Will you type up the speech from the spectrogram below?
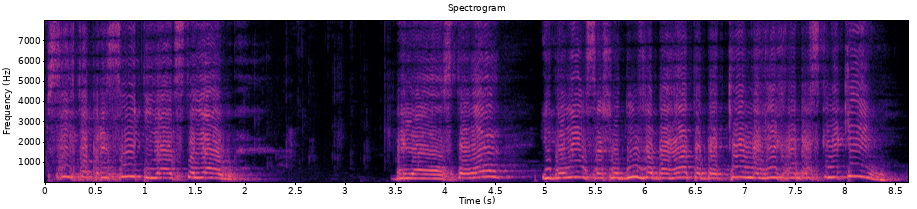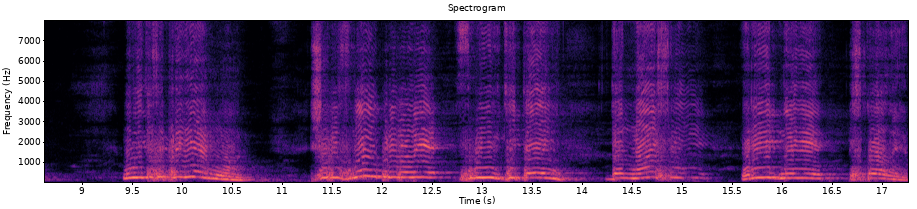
всі, хто присутні, я стояв біля стола і дивився, що дуже багато батьків моїх випускників. Мені дуже приємно, що ви знову привели своїх дітей до нашої рідної школи.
